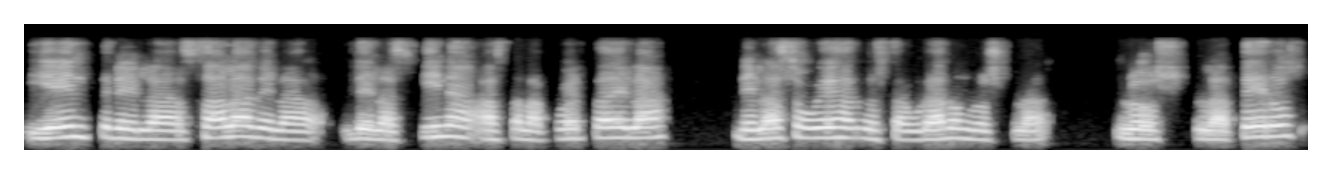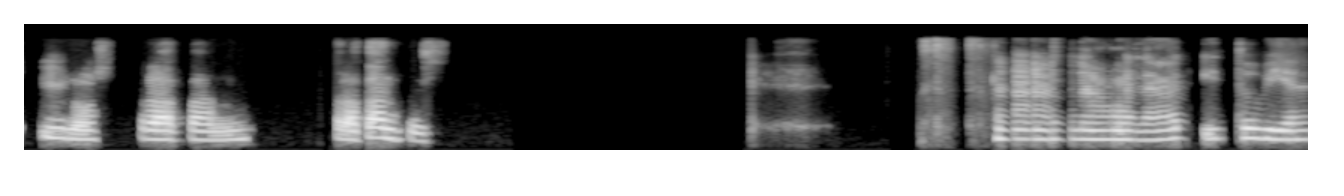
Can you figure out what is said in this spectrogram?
entre la sala de la, de la esquina hasta la puerta de, la, de las ovejas restauraron los, los plateros y los tratan, tratantes. Sanballat y Tobías,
